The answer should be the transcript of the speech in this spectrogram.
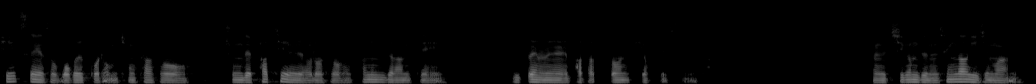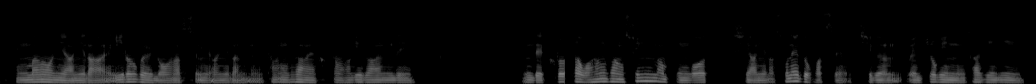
PX에서 먹을 걸 엄청 사서 중대 파티를 열어서 선임들한테 이쁨을 받았던 기억도 있습니다. 지금 드는 생각이지만 100만 원이 아니라 1억을 넣어놨으면이라는 상상을 가끔 하기도 하는데 근데 그렇다고 항상 수익만 본 것이 아니라 손해도 봤어요. 지금 왼쪽에 있는 사진이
